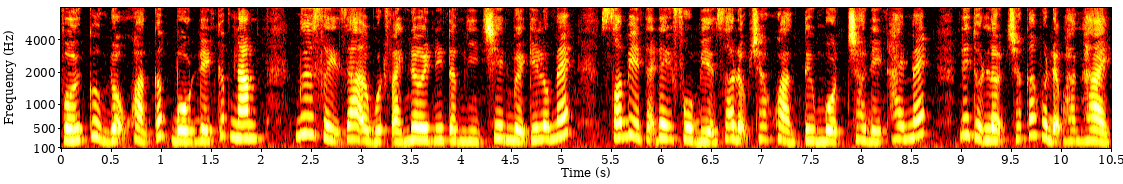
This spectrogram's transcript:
với cường độ khoảng cấp 4 đến cấp 5. Mưa xảy ra ở một vài nơi nên tầm nhìn trên 10 km. Gió biển tại đây phổ biến dao động trong khoảng từ 1 cho đến 2 mét nên thuận lợi cho các hoạt động hàng hải.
